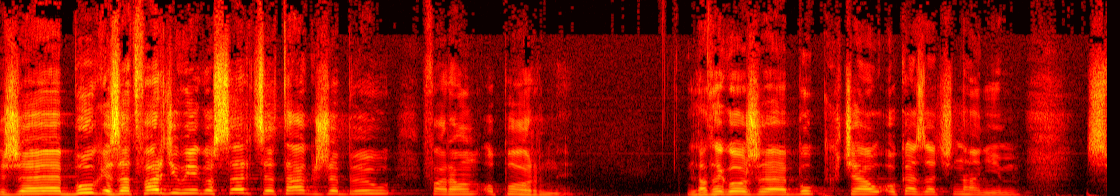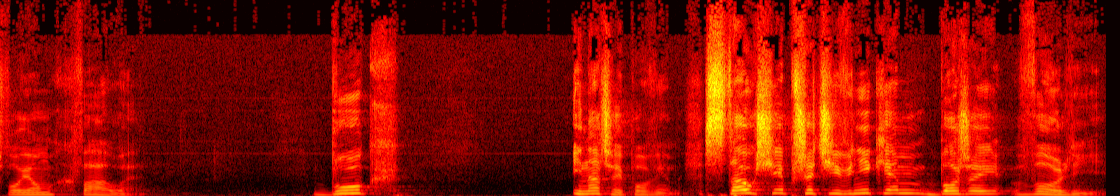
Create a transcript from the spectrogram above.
że Bóg zatwardził jego serce tak, że był faraon oporny. Dlatego, że Bóg chciał okazać na nim swoją chwałę. Bóg, inaczej powiem, stał się przeciwnikiem Bożej woli.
